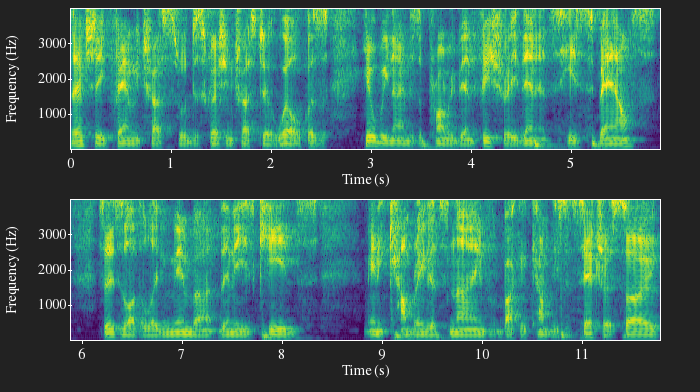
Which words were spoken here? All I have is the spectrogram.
actually family trusts or discretion trusts do it well because he'll be named as a primary beneficiary. Then it's his spouse. So this is like the leading member, then his kids, any company that's named, bucket companies, etc. So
